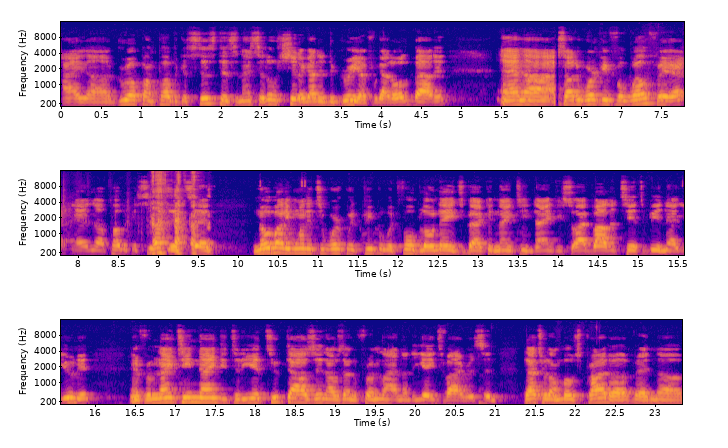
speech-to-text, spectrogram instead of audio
I uh, grew up on public assistance, and I said, "Oh shit, I got a degree. I forgot all about it." And uh, I started working for welfare and uh, public assistance, and nobody wanted to work with people with full blown AIDS back in 1990. So I volunteered to be in that unit. And from 1990 to the year 2000, I was on the front line of the AIDS virus, and that's what I'm most proud of. And uh,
